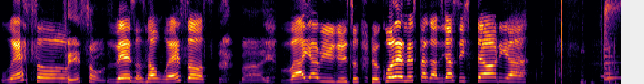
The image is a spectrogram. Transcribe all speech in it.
Huesos. Besos. Besos, no huesos. Bye. Bye, amiguitos. Recuerden esta graciosa historia.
